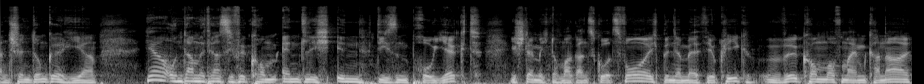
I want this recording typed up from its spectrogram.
Ganz schön dunkel hier. Ja, und damit herzlich willkommen endlich in diesem Projekt. Ich stelle mich nochmal ganz kurz vor, ich bin der Matthew Creek, willkommen auf meinem Kanal.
